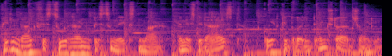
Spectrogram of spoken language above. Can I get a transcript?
Vielen Dank fürs Zuhören, bis zum nächsten Mal, wenn es wieder heißt, gut gebrüllt im Steuerdschungel.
